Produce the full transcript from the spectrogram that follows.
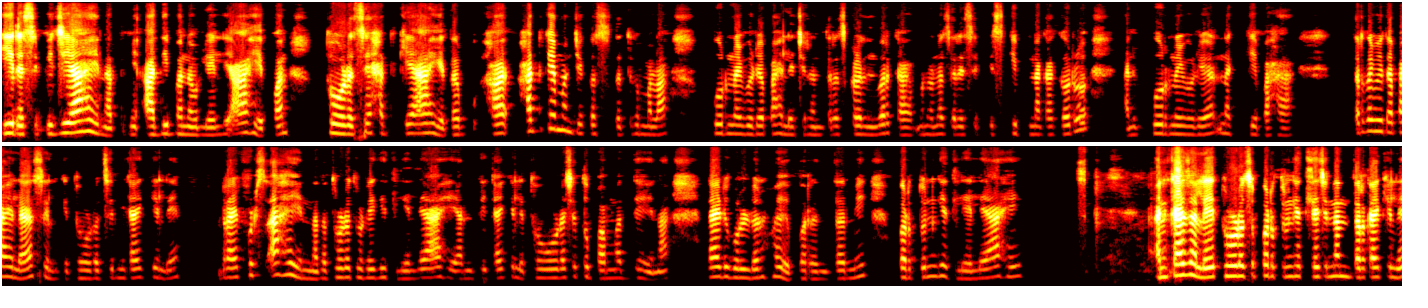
ही रेसिपी जी आहे ना, तुम्ही आधी बनवलेली आहे, पण थोडेसे हटके आहे. तर हा हटके म्हणजे कसं तर तुम्हाला पूर्ण व्हिडिओ पाहिल्याच्या नंतरच कळेल बरं का. म्हणूनच रेसिपी स्किप नका करू आणि पूर्ण व्हिडिओ नक्की पहा. तर तुम्ही तर पाहिलं असेल, की थोडंसं मी काय केले, ड्राय फ्रुट्स आहे ना, आता थोडे-थोडे घेतलेले आहे आणि ते काय केले, थोड्याशा तुपामध्ये आहे ना, लाइट गोल्डन होईपर्यंत मी परतून घेतलेले आहे. आणि काय झालंय, थोडंसं परतून घेतल्याच्या नंतर काय केले,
